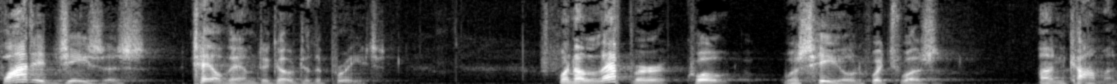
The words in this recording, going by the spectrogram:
why did Jesus tell them to go to the priest? When a leper, quote, was healed, which was uncommon,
